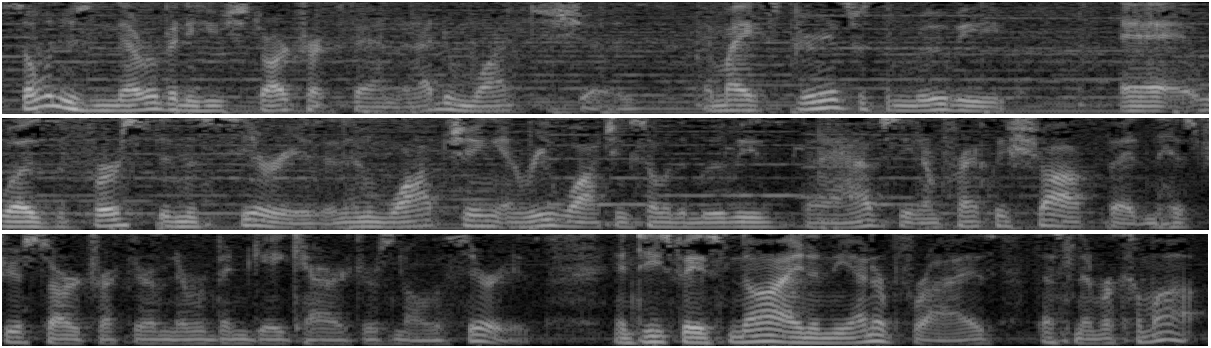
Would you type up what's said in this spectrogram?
Someone who's never been a huge Star Trek fan, and I didn't watch the shows, and my experience with the movie uh, was the first in the series, and then watching and rewatching some of the movies that I have seen, I'm frankly shocked that in the history of Star Trek there have never been gay characters in all the series. In Deep Space Nine and the Enterprise, that's never come up.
